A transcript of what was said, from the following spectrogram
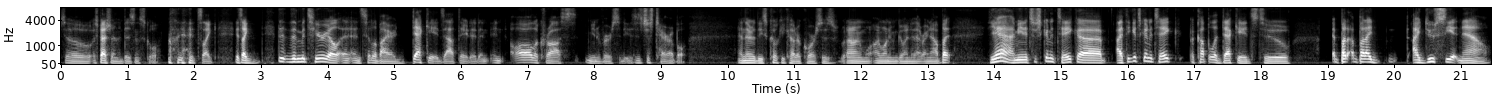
So, especially in the business school, it's like it's like the, the material and, and syllabi are decades outdated and, and all across universities. It's just terrible. And there are these cookie cutter courses. I don't. Even, I won't even go into that right now. But yeah, I mean, it's just going to take. Uh, I think it's going to take a couple of decades to, but but I I do see it now.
